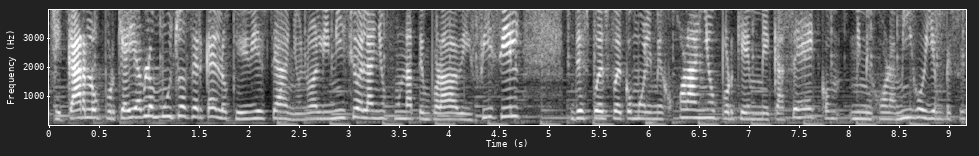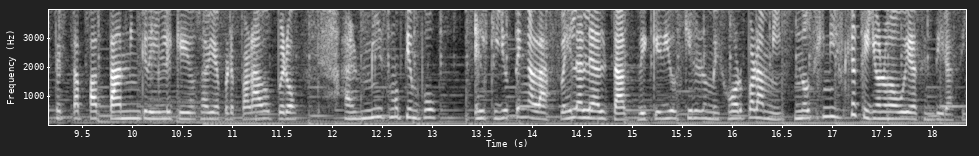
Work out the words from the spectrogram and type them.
checarlo porque ahí hablo mucho acerca de lo que viví este año, ¿no? Al inicio del año fue una temporada difícil, después fue como el mejor año porque me casé con mi mejor amigo y empezó esta etapa tan increíble que Dios había preparado, pero al mismo tiempo el que yo tenga la fe y la lealtad de que Dios quiere lo mejor para mí no significa que yo no me voy a sentir así.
